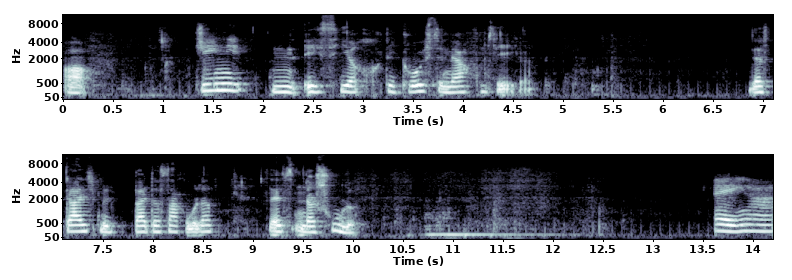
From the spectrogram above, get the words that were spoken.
Oh. Genie hm, ist hier die größte Nervensäge. Der ist gar nicht mit bei der Sache, oder? Selbst in der Schule. Ey, ja,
